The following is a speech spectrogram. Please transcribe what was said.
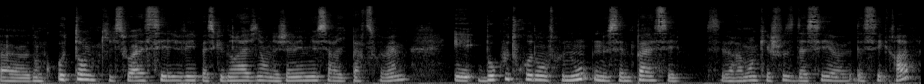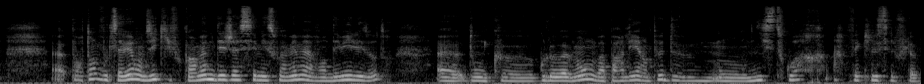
euh, donc autant qu'il soit assez élevé, parce que dans la vie on n'est jamais mieux servi que par soi-même, et beaucoup trop d'entre nous ne s'aiment pas assez. C'est vraiment quelque chose d'assez euh, grave. Euh, pourtant, vous le savez, on dit qu'il faut quand même déjà s'aimer soi-même avant d'aimer les autres. Donc globalement, on va parler un peu de mon histoire avec le self-love.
